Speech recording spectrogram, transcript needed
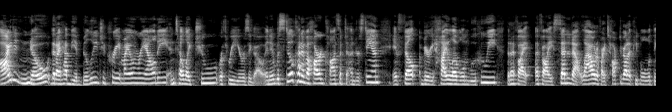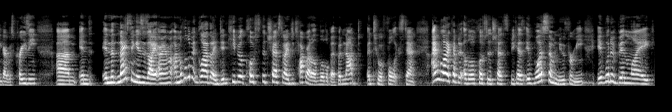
I didn't know that I had the ability to create my own reality until like two or three years ago. And it was still kind of a hard concept to understand. It felt very high level and woohooey that if I if I said it out loud, if I talked about it, people would think I was crazy. Um, and and the nice thing is, is I I'm, I'm a little bit glad that I did keep it close to the chest, and I did talk about it a little bit, but not to a full extent. I'm glad I kept it a little close to the chest because it was so new for me. It would have been like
